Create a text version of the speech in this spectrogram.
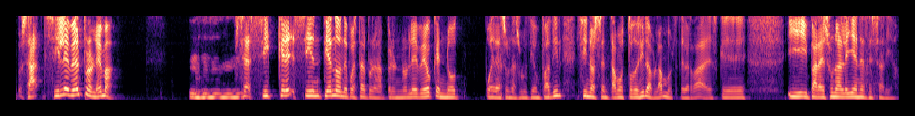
o sea, sí le veo el problema. O sea, sí, sí entiendo dónde puede estar el problema, pero no le veo que no puede ser una solución fácil si nos sentamos todos y lo hablamos, de verdad. Es que. Y para eso una ley es necesaria.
